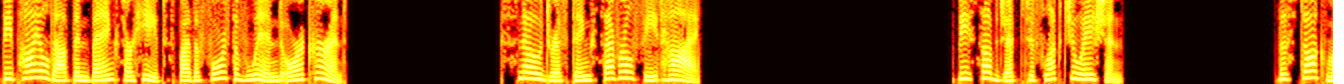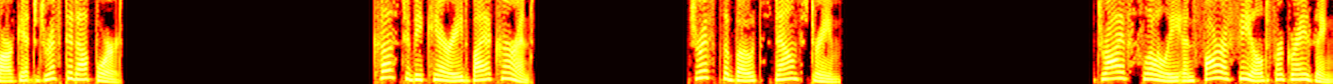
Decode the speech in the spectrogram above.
Be piled up in banks or heaps by the force of wind or a current. Snow drifting several feet high. Be subject to fluctuation. The stock market drifted upward. Cause to be carried by a current. Drift the boats downstream. Drive slowly and far afield for grazing.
